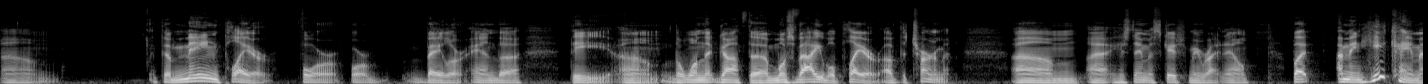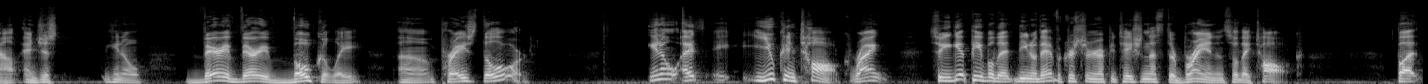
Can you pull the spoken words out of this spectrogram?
um, the main player for, for Baylor and the, the um, the one that got the most valuable player of the tournament. Um, uh, his name escapes me right now, but I mean he came out and just you know very very vocally uh, praised the Lord. You know, it, it, you can talk, right? So you get people that you know they have a Christian reputation, that's their brand, and so they talk. But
